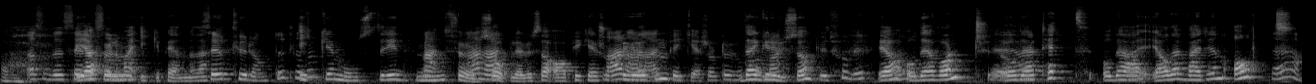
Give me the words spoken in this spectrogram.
Altså, det ser jeg føler meg ikke pen med det. Ser jo kurant ut, liksom. Ikke motstrid Nei, følelse nei, nei. og opplevelse av pikéskjortegrøten. Det er grusomt. Gud forbi. Ja, Mhm. og det er varmt, og det er tett, og det er, ja, det er verre enn alt. ja.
